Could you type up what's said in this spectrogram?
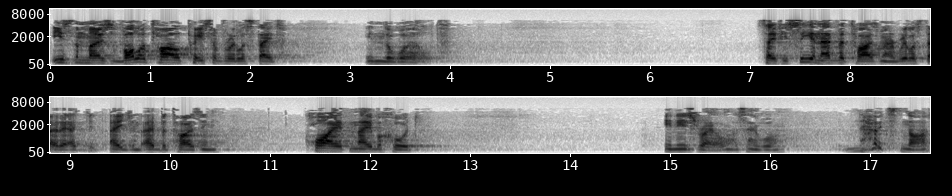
is the most volatile piece of real estate in the world. So if you see an advertisement, a real estate agent advertising quiet neighbourhood in Israel, I say, well, no, it's not.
